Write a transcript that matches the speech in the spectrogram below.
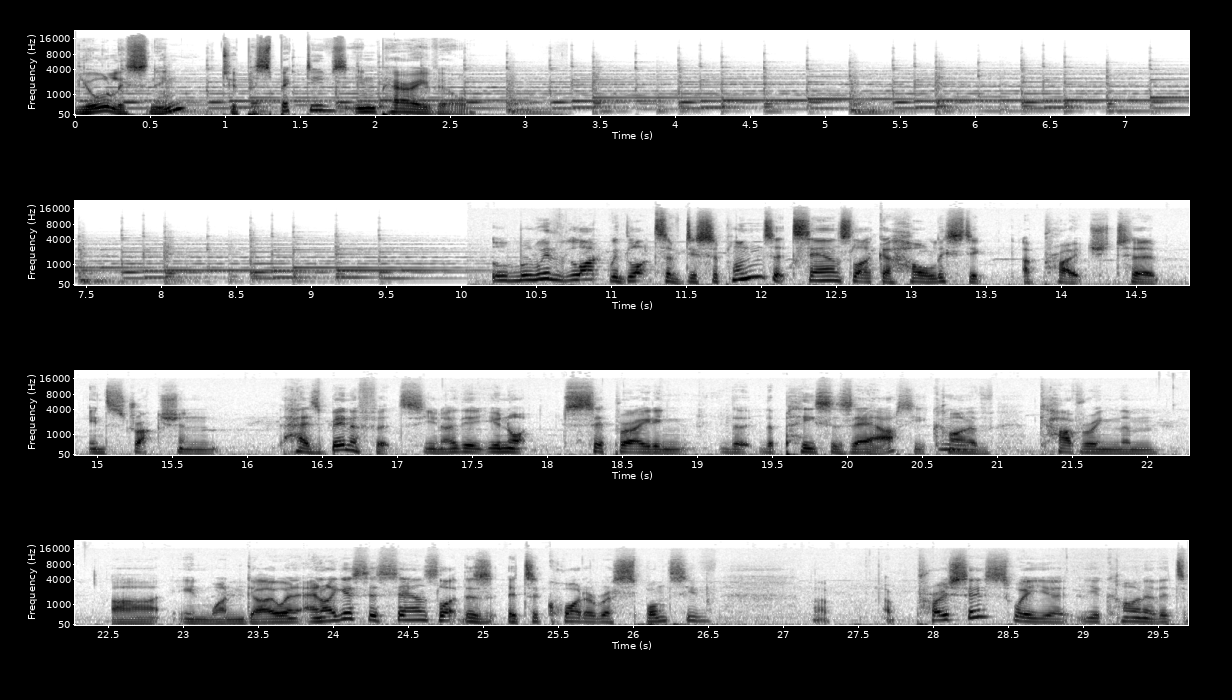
You're listening to Perspectives in Parryville. With like with lots of disciplines, it sounds like a holistic approach to instruction has benefits. You know, that you're not separating the, the pieces out. You're kind Mm. of covering them uh, in one go. And, and I guess it sounds like there's it's a quite a responsive uh, a process where you you kind of it's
